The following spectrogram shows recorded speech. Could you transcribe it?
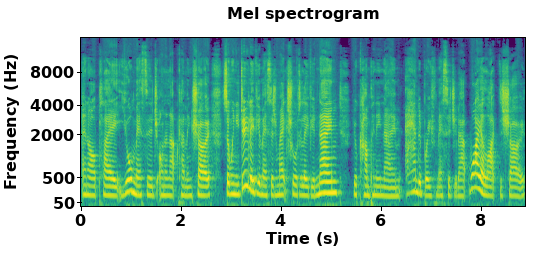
and I'll play your message on an upcoming show. So when you do leave your message, make sure to leave your name, your company name, and a brief message about why you like the show.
